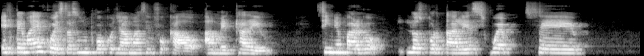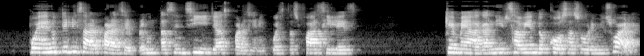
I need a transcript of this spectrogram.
el tema de encuestas es un poco ya más enfocado a mercadeo sin embargo, los portales web se pueden utilizar para hacer preguntas sencillas, para hacer encuestas fáciles, que me hagan ir sabiendo cosas sobre mi usuario.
